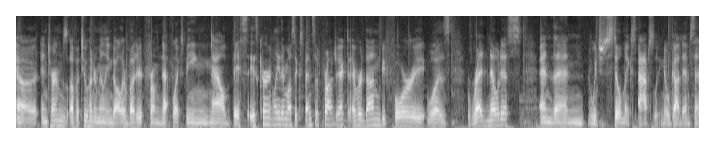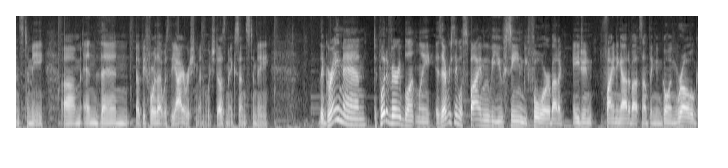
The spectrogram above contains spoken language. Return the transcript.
uh, in terms of a $200 million budget from Netflix being now this is currently their most expensive project ever done before it was Red Notice and then which still makes absolutely no goddamn sense to me um, and then uh, before that was The Irishman which does make sense to me the Gray Man, to put it very bluntly, is every single spy movie you've seen before about an agent finding out about something and going rogue.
